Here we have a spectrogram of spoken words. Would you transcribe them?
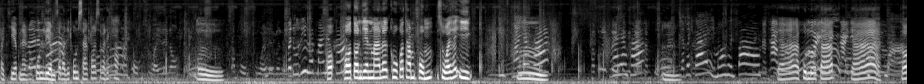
ป้าเจี๊ยบนะคุณเหลี่ยมสวัสดีคุณสาครสวัสดีค่ะเออไปดูที่รถไหมพอพอตอนเย็นมาแล้วครูก็ทำผมสวยให้อีก อืมมายังคะอืมอย่าไปใกล้มองเห็นเปล่าจ้าคุณโลตัสจ้า ก็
